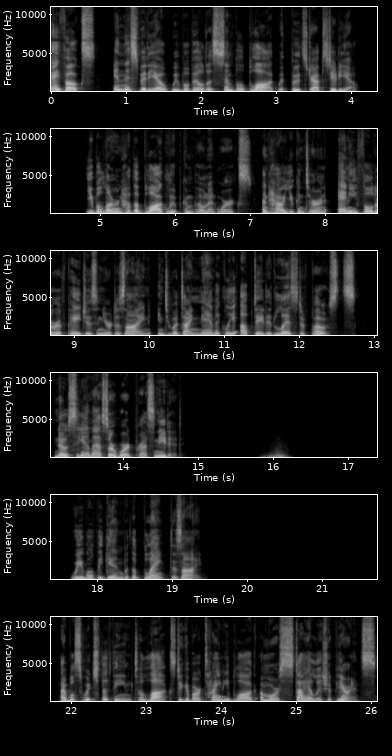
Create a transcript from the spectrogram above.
Hey folks! In this video, we will build a simple blog with Bootstrap Studio. You will learn how the blog loop component works and how you can turn any folder of pages in your design into a dynamically updated list of posts. No CMS or WordPress needed. We will begin with a blank design. I will switch the theme to Lux to give our tiny blog a more stylish appearance.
